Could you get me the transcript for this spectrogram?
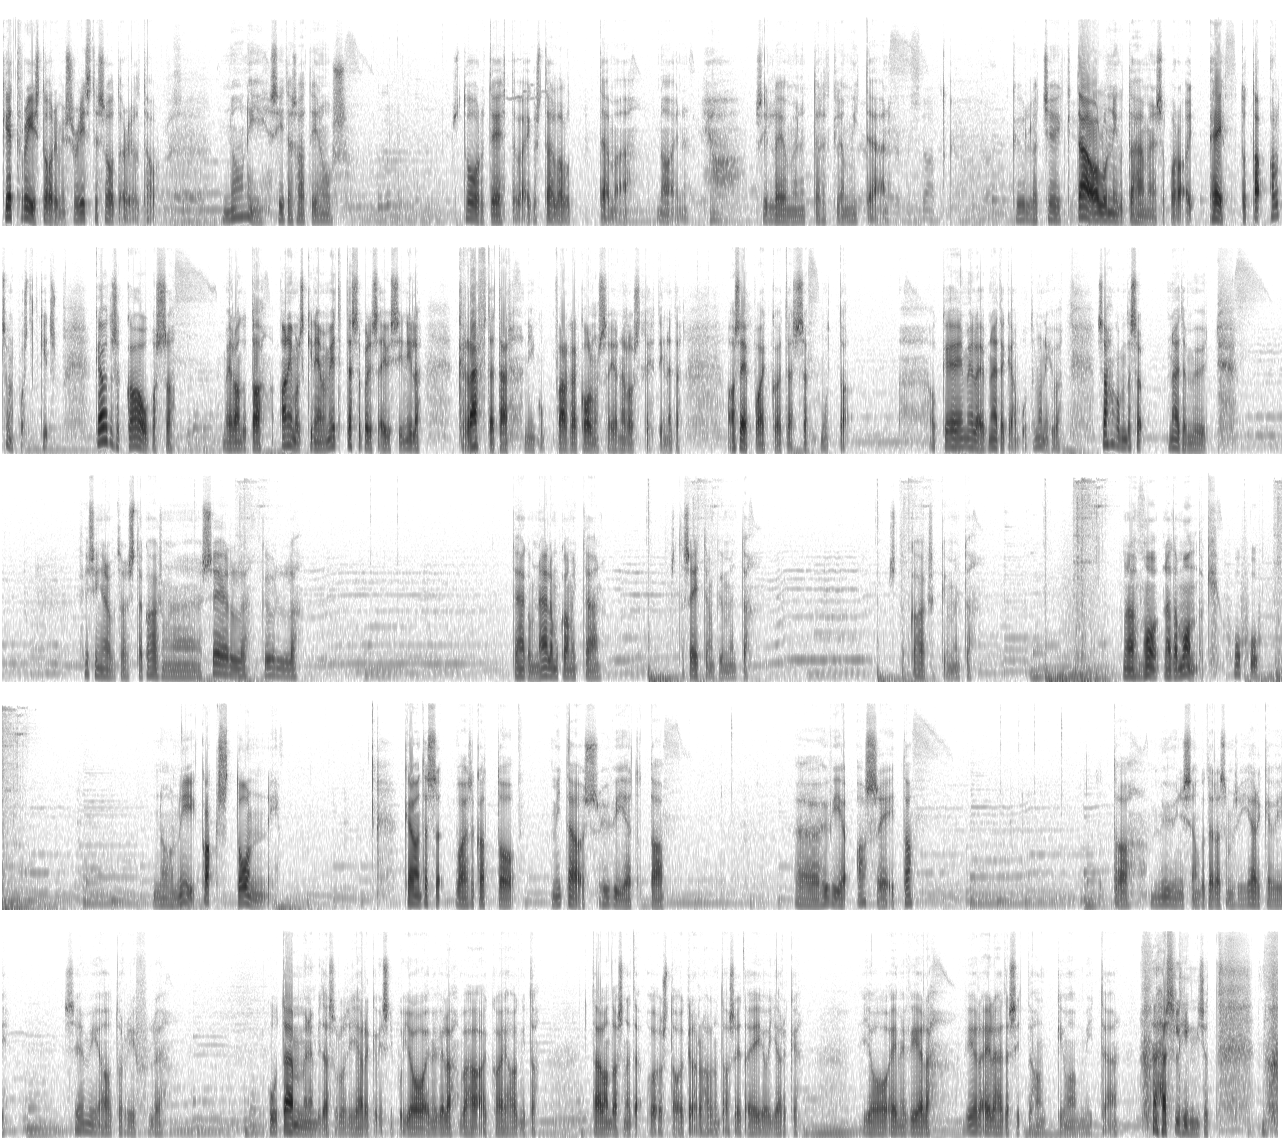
Get free story miss reach the Sotaril Tower. No niin, siitä saatiin uusi story-tehtävä. Eikös täällä ollut tämä nainen? Joo, sillä ei ole mennyt tällä hetkellä mitään. Kyllä, Jake. Tää on ollut niinku tähän mennessä pora... Hei, tota, haluatko mennä pois? Kiitos. Käy tuossa kaupassa. Meillä on tota Animal Skinia. Mä mietin, että tässä pelissä ei vissiin niillä craftata, niin kuin Far Cry 3 ja 4 tehtiin näitä asepaikkoja tässä, mutta okei, meillä ei näitäkään puuttu, no niin hyvä. Saahanko me tässä näitä myytyä? Fishing 180 sell, kyllä. Tehdäänkö me näillä mukaan mitään? 170. 180. Näitä montakin. Huhhuh. No niin, kaksi tonnia. Käyn tässä vaiheessa kattoo, mitä olisi hyviä, tota, öö, hyviä aseita. Tota, myynnissä, onko täällä semmoisia järkeviä semi-autorifle. Joku tämmönen pitäisi olla järkevissä. Joo, emme vielä vähän aikaa ei hankita. Täällä on taas näitä ostaa oikealla rahalla näitä aseita, ei ole järkeä. Joo, ei me vielä, vielä ei lähdetä sitten hankkimaan mitään. Slingshot.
